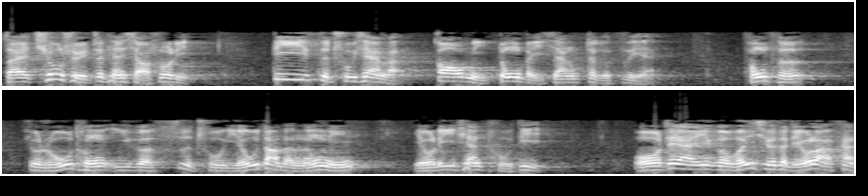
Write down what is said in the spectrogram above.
在《秋水》这篇小说里，第一次出现了“高米东北乡”这个字眼。从此，就如同一个四处游荡的农民，有了一片土地；我这样一个文学的流浪汉，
